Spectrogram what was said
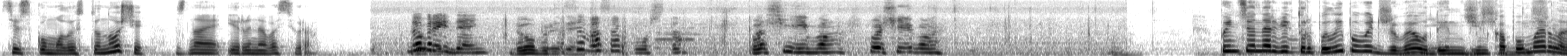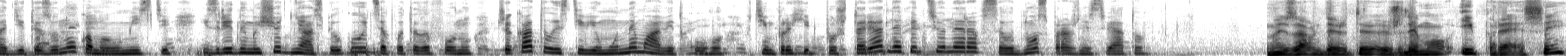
сільському листоноші, знає Ірина Васюра. Добрий день. Добрий Це день. ваша пошта. Спасибо. Спасибо. Пенсіонер Віктор Пилипович живе один. Жінка померла, а діти з онуками у місті. Із рідними щодня спілкуються по телефону. Чекати листів йому нема від кого. Втім, прихід поштаря для пенсіонера все одно справжнє свято. Ми завжди ждемо і преси,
